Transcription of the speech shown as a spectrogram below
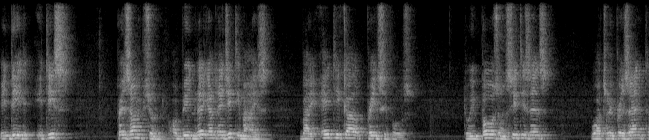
Indeed, it is presumption of being legitimized by ethical principles to impose on citizens what represent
